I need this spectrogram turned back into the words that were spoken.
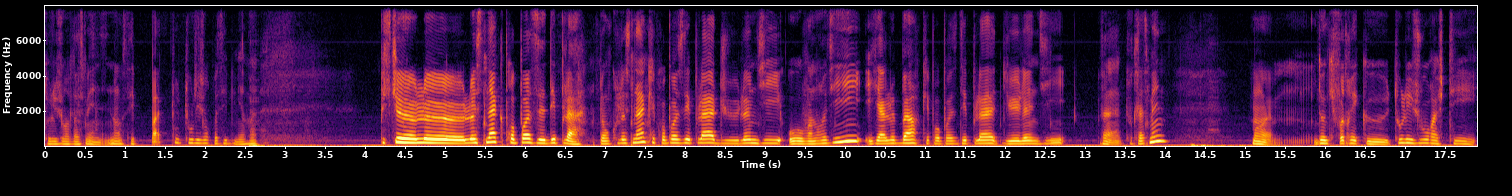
tous les jours de la semaine. Non, c'est pas tout- tous les jours possible. Puisque le, snack propose des plats. Donc le snack propose des plats du lundi au vendredi. Il y a le bar qui propose des plats du lundi, enfin toute la semaine. Euh, donc il faudrait que tous les jours acheter,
